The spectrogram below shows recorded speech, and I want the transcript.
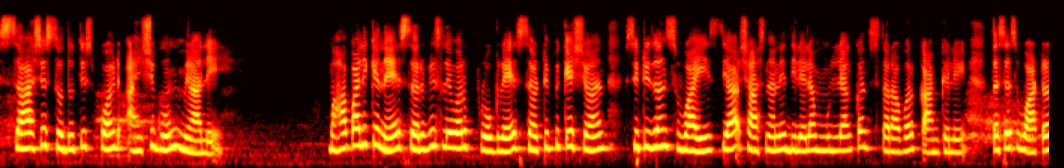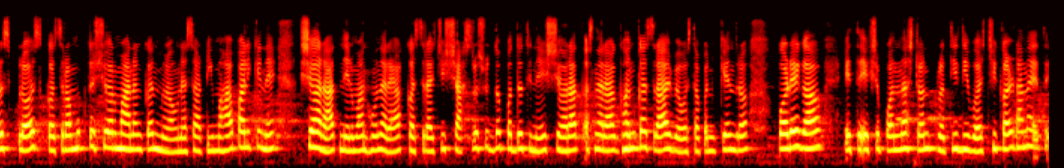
सहाशे सदोतीस पॉईंट ऐंशी गुण मिळाले. महापालिकेने service level progress certification citizens voice या शासनाने दिलेल्या मूल्यांकन स्तरावर काम केले. तसेच वॉटर्स प्लस कचरामुक्त शहर मानांकन मिळवण्यासाठी महापालिकेने शहरात निर्माण होणाऱ्या कचऱ्याची शास्त्रशुद्ध पद्धतीने शहरात असणाऱ्या घनकचरा व्यवस्थापन केंद्र पडेगाव येथे एकशे पन्नास टन प्रति दिवस चिकलठाणा येथे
